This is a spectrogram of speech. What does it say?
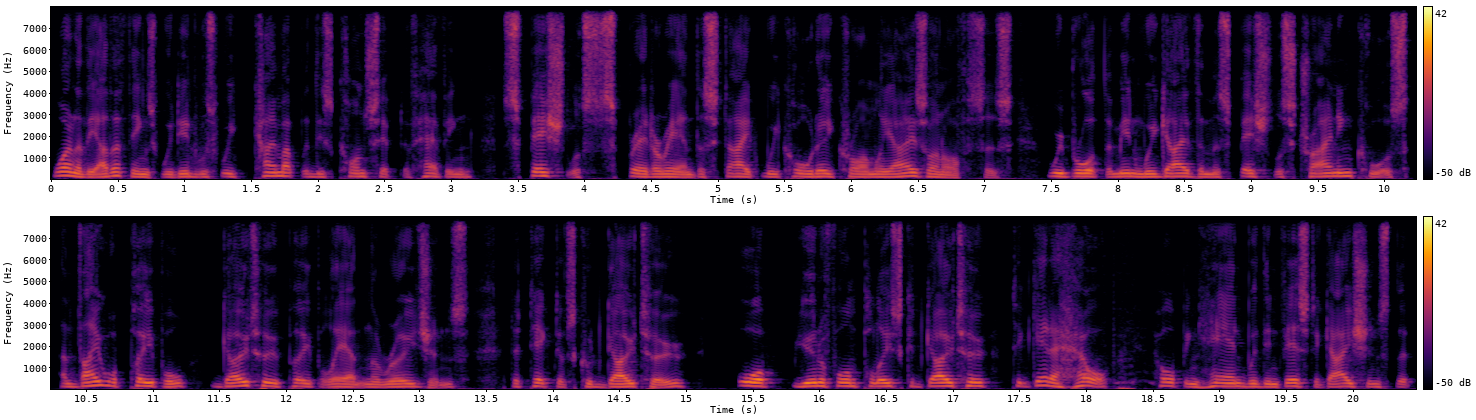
One of the other things we did was we came up with this concept of having specialists spread around the state we called e-crime liaison officers. We brought them in, we gave them a specialist training course, and they were people, go-to people out in the regions, detectives could go to, or uniformed police could go to, to get a help, helping hand with investigations that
